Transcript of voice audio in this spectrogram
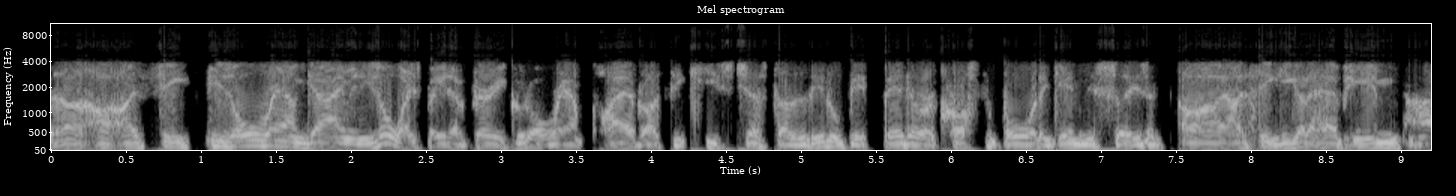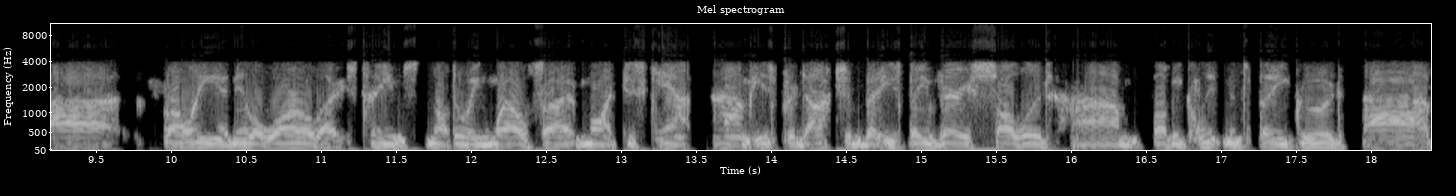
Uh, I think his all-round game, and he's always been a very good all-round player, but I think he's just a little bit better across the board again this season. I, I think you've got to have him uh, Froling at Illawarra, although his team's not doing well, so it might discount um, his production, but he's been very solid. Um, Bobi Klintman's been good. Uh,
